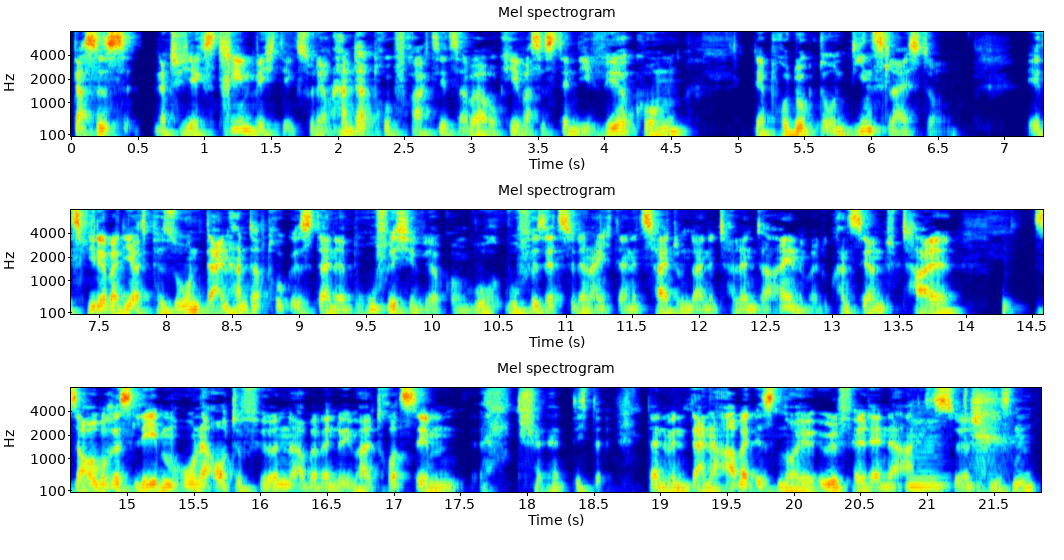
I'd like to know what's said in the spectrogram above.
das ist natürlich extrem wichtig. So, der Handabdruck fragt sich jetzt aber, okay, was ist denn die Wirkung der Produkte und Dienstleistungen. Jetzt wieder bei dir als Person, dein Handabdruck ist deine berufliche Wirkung. Wo, wofür setzt du denn eigentlich deine Zeit und deine Talente ein? Weil du kannst ja ein total sauberes Leben ohne Auto führen, aber wenn du eben halt trotzdem, dich, dann, wenn deine Arbeit ist, neue Ölfelder in der Arktis mhm. zu erschließen,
